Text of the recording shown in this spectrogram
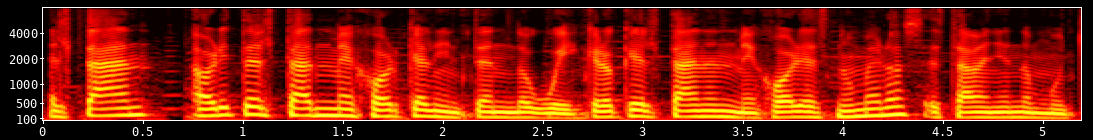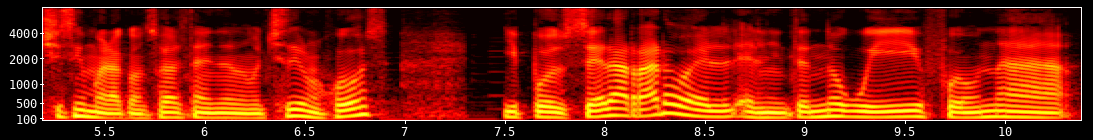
el TAN, ahorita el TAN mejor que el Nintendo Wii. Creo que el TAN en mejores números está vendiendo muchísimo la consola, está vendiendo muchísimos juegos. Y pues era raro, el, Nintendo Wii fue una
